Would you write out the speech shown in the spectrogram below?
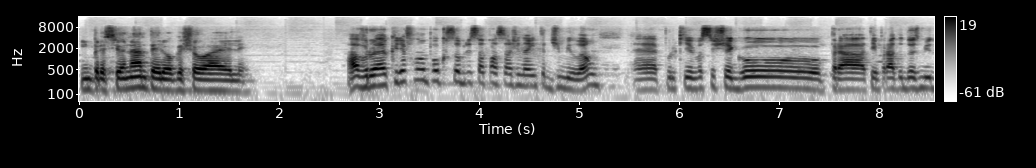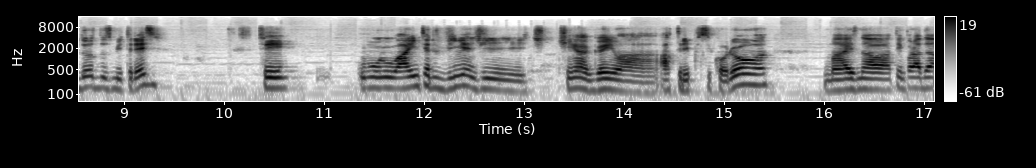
Impressionante lo que joga ele. Avro, eu queria falar um pouco sobre sua passagem na Inter de Milão, é, porque você chegou para a temporada 2012-2013. Sim, O, a Inter vinha de. tinha ganho a, a Tríplice Coroa, mas na temporada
